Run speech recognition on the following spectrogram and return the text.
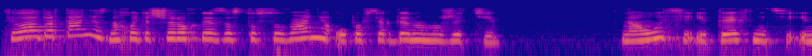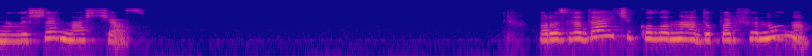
Тіла обертання знаходять широке застосування у повсякденному житті, науці і техніці, і не лише в наш час. Розглядаючи колонаду Парфенона,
